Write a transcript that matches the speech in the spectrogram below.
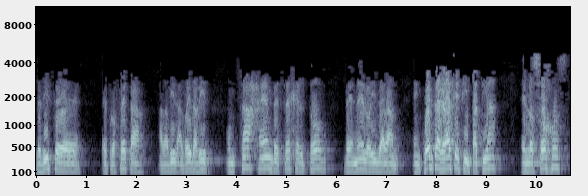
le dice el profeta a David, al rey David, tov Adam. Encuentra gracia y simpatía en los ojos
